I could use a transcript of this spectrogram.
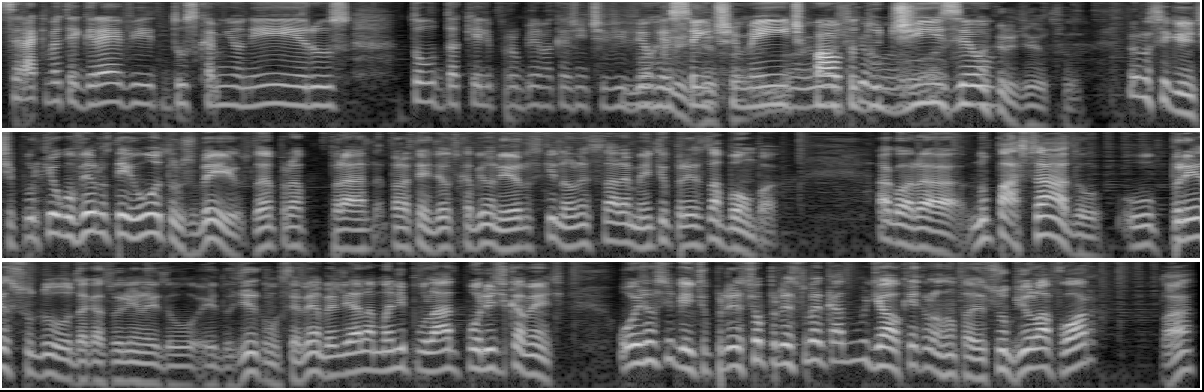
será que vai ter greve dos caminhoneiros? Todo aquele problema que a gente viveu recentemente com a alta do eu, diesel. Eu não acredito. Pelo seguinte, porque o governo tem outros meios né, para atender os caminhoneiros que não necessariamente o preço da bomba. Agora, no passado, o preço do, da gasolina e do, e do diesel, como você lembra, ele era manipulado politicamente. Hoje é o seguinte, o preço é o preço do mercado mundial. O que, é que nós vamos fazer? Subiu lá fora, tá?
